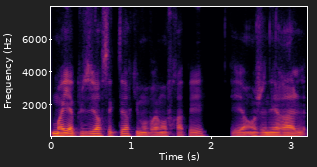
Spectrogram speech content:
moi, il y a plusieurs secteurs qui m'ont vraiment frappé. Et en général,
